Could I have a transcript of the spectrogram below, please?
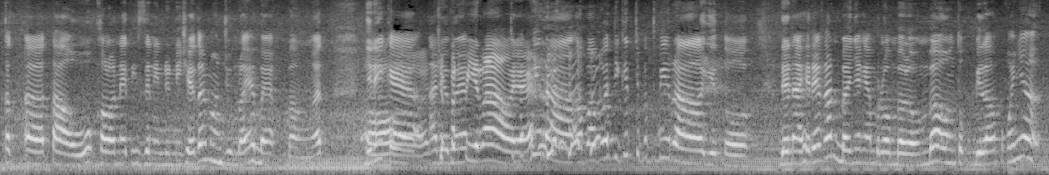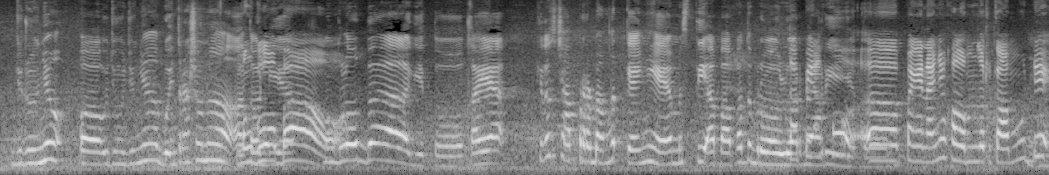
ke- eh, tahu kalau netizen Indonesia itu emang jumlahnya banyak banget. Jadi Oh, kayak ada cepet banyak viral cepet ya. viral. Apa apa dikit cepet viral gitu. Dan akhirnya kan banyak yang berlomba-lomba untuk bilang pokoknya judulnya eh, ujung-ujungnya go internasional atau dia Mengglobal. mengglobal gitu. Kayak kita tuh caper banget kayaknya ya mesti apa apa tuh berbau luar Tapi negeri aku gitu. eh, pengen nanya kalau menurut kamu deh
